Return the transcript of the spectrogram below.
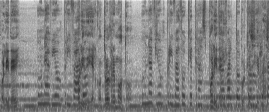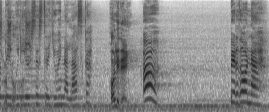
Holiday. ¿Un avión privado? Holiday, el control remoto. ¿Un avión privado que transportaba Holiday, al ¿por qué doctor J.P. Whittier se estrelló en Alaska? Holiday. ¡Ah! Perdona.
